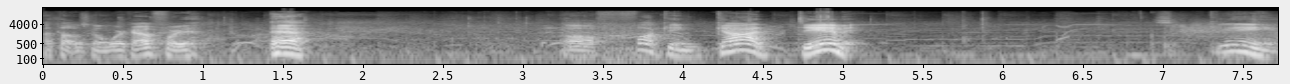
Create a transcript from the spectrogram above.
I thought it was gonna work out for you. Yeah. Oh, fucking god damn it! Game.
